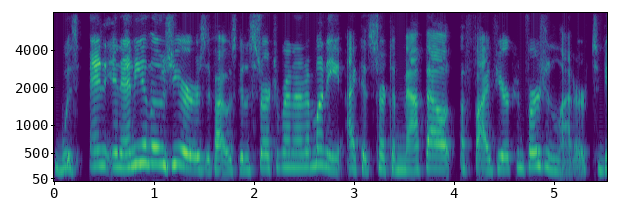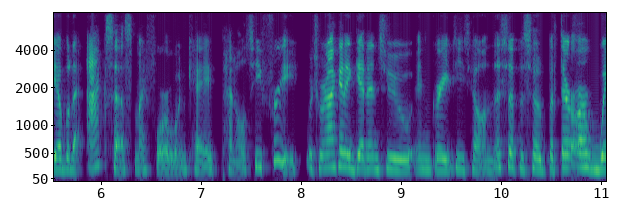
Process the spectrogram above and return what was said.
was in, in any of those years if I was going to start to run out of money, I could start to map out a 5-year conversion ladder to be able to access my 401k penalty free, which we're not going to get into in great detail in this episode, but there are ways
